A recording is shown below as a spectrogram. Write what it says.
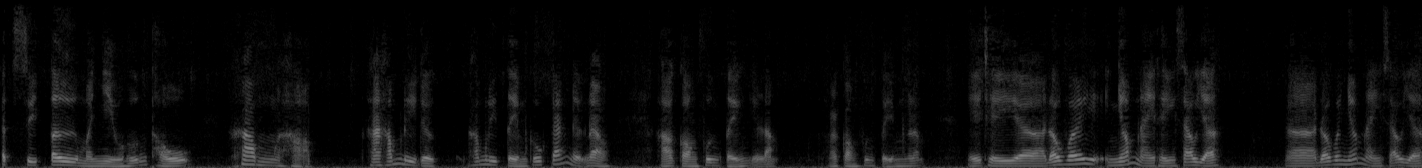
Ít suy tư mà nhiều hưởng thụ không hợp. Ha không đi được không đi tìm cứu cánh được đâu. Họ còn phương tiện dữ lắm họ còn phương tiện dữ lắm. Vậy thì ờ, đối với nhóm này thì sao giờ? À, đối với nhóm này sao giờ?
